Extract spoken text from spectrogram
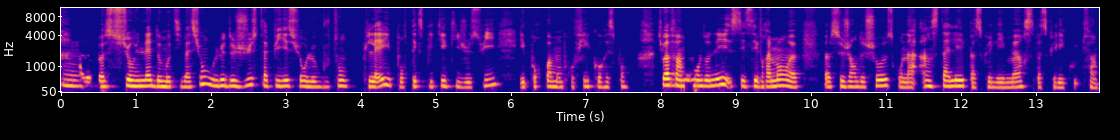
mmh. le poste sur une lettre de motivation au lieu de juste appuyer sur le bouton play pour t'expliquer qui je suis et pourquoi mon profil correspond. Tu vois, à un moment donné, c'est vraiment ce genre de choses qu'on a installé parce que les mœurs, parce que les, enfin,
